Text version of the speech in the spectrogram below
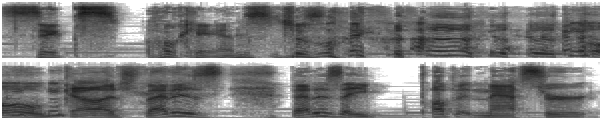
six hook hands, just like. oh gosh, that is that is a puppet master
